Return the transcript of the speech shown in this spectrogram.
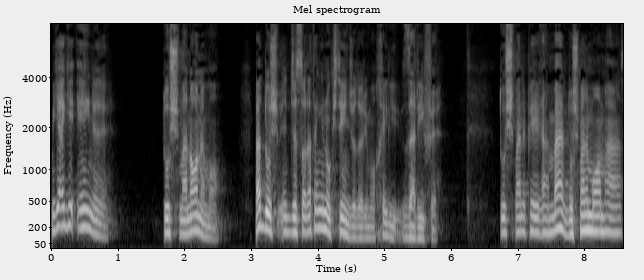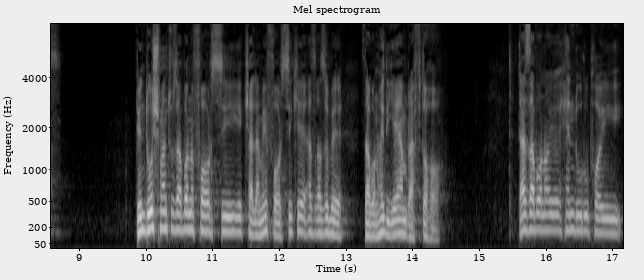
میگه اگه عین دشمنان ما بعد دش... جسارت این نکته اینجا داریم و خیلی ظریفه. دشمن پیغمبر دشمن ما هم هست. ببین دشمن تو زبان فارسی یه کلمه فارسی که از غذا به زبانهای دیگه هم رفته ها. در زبانهای هند اروپایی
